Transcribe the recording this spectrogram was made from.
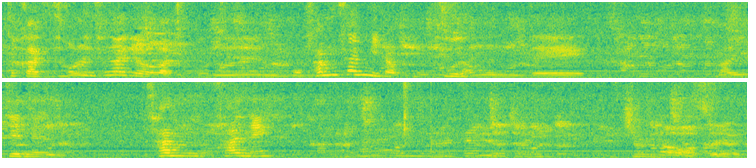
만으로 이때까지 서른 세 살이어가지고는 어, 33이라고 공부 다녔는데 아 이제는 3, 4네. 지금 나왔어야지.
